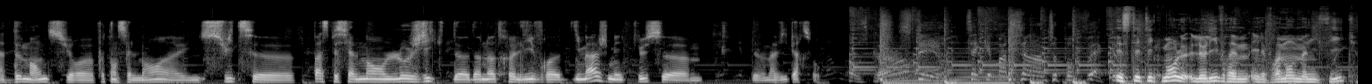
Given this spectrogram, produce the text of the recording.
la demande sur euh, potentiellement euh, une suite euh, pas spécialement logique d'un autre livre d'images, mais plus de ma vie perso. Esthétiquement, le, livre est, vraiment magnifique.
